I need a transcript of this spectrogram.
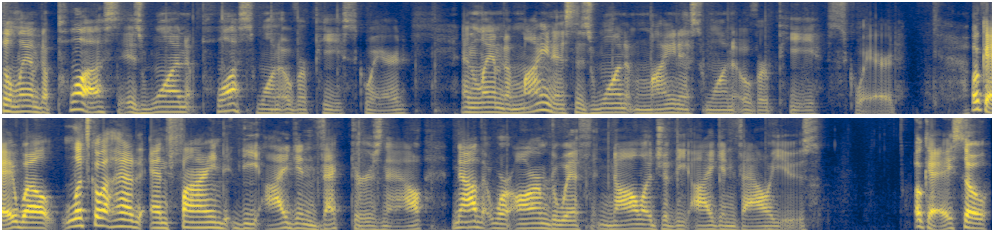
So lambda plus is 1 plus 1 over p squared, and lambda minus is 1 minus 1 over p squared. Okay, well, let's go ahead and find the eigenvectors now, now that we're armed with knowledge of the eigenvalues. Okay, so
